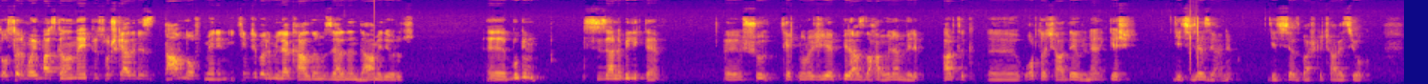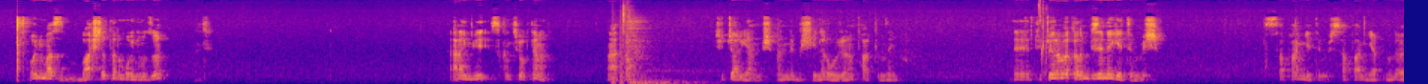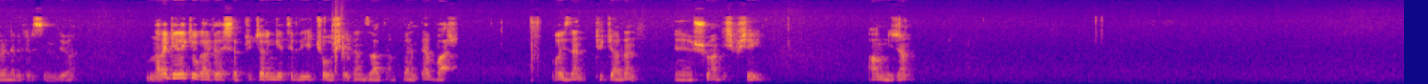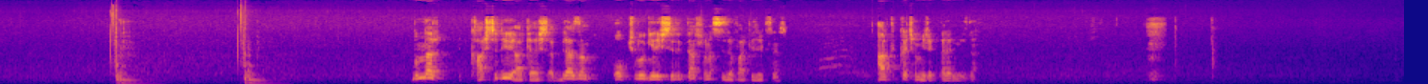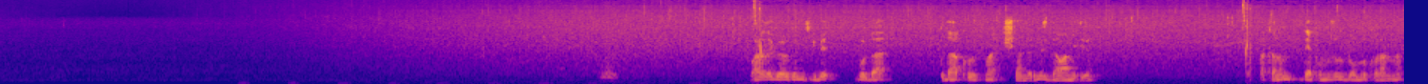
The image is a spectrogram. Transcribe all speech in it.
Dostlarım Oyun Bas kanalına hepiniz hoş geldiniz. Down of Man'in ikinci bölümüyle kaldığımız yerden devam ediyoruz. Ee, bugün sizlerle birlikte e, şu teknolojiye biraz daha önem verip artık e, Orta Çağ devrine geç, geçeceğiz yani. Geçeceğiz başka çaresi yok. Oyunu başlatalım oyunumuzu. Herhangi bir sıkıntı yok değil mi? Ha tamam. Tüccar gelmiş. Ben de bir şeyler olacağının farkındayım. Ee, tüccara bakalım bize ne getirmiş. Sapan getirmiş. Sapan yapımını öğrenebilirsin diyor. Bunlara gerek yok arkadaşlar. Tüccarın getirdiği çoğu şeyden zaten bende var. O yüzden tüccardan e, şu an hiçbir şey almayacağım. Kaçtı diyor ya arkadaşlar. Birazdan okçuluğu geliştirdikten sonra siz de fark edeceksiniz. Artık kaçamayacaklar elimizden. Bu arada gördüğünüz gibi burada gıda kurutma işlemlerimiz devam ediyor. Bakalım depomuzun doluluk oranına.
